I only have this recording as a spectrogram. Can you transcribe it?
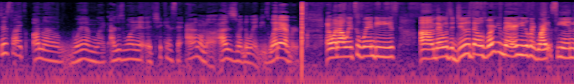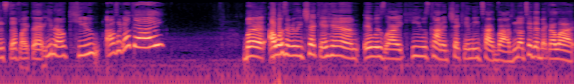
just like on a whim. Like I just wanted a chicken sandwich. I don't know. I just went to Wendy's, whatever. And when I went to Wendy's, um, there was a dude that was working there. He was like light skinned and stuff like that. You know, cute. I was like, okay. But I wasn't really checking him. It was like he was kind of checking me type vibes. No, take that back. I lied.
